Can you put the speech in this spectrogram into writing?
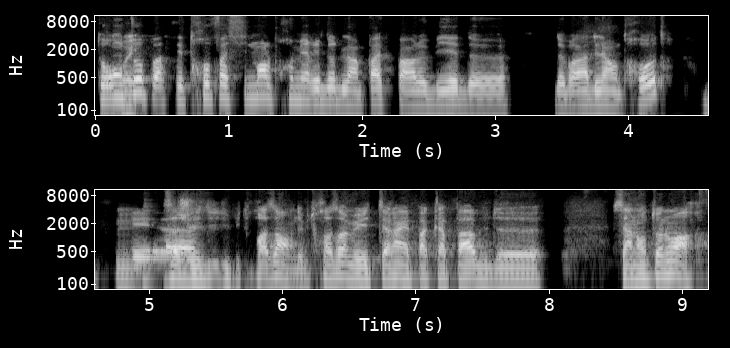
Toronto oui. passait trop facilement le premier rideau de l'impact par le biais de, de Bradley, entre autres. Mmh. Et, ça, euh... je l'ai dit depuis trois ans. Depuis trois ans, mais le terrain n'est pas capable de. C'est un entonnoir.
